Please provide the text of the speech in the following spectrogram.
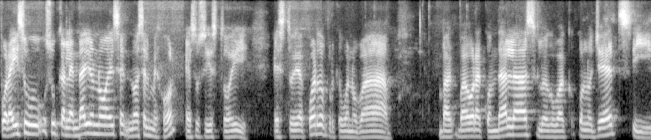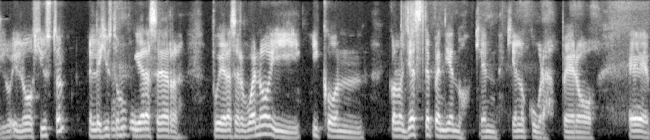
por ahí su, su calendario no es, el, no es el mejor. Eso sí estoy, estoy de acuerdo porque, bueno, va, va, va ahora con Dallas, luego va con los Jets y, y luego Houston el de Houston pudiera ser pudiera ser bueno y, con, los Jets dependiendo quién, quién lo cubra. Pero eh,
